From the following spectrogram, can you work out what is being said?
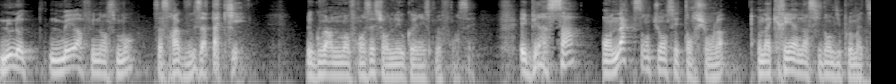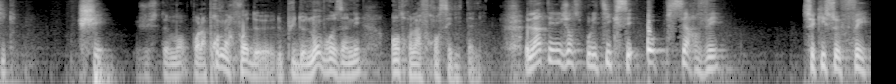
Nous, notre meilleur financement, ça sera que vous attaquiez le gouvernement français sur le néocolonialisme français. Eh bien ça, en accentuant ces tensions-là, on a créé un incident diplomatique chez, justement, pour la première fois depuis de nombreuses années, entre la France et l'Italie. L'intelligence politique, c'est observer ce qui se fait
